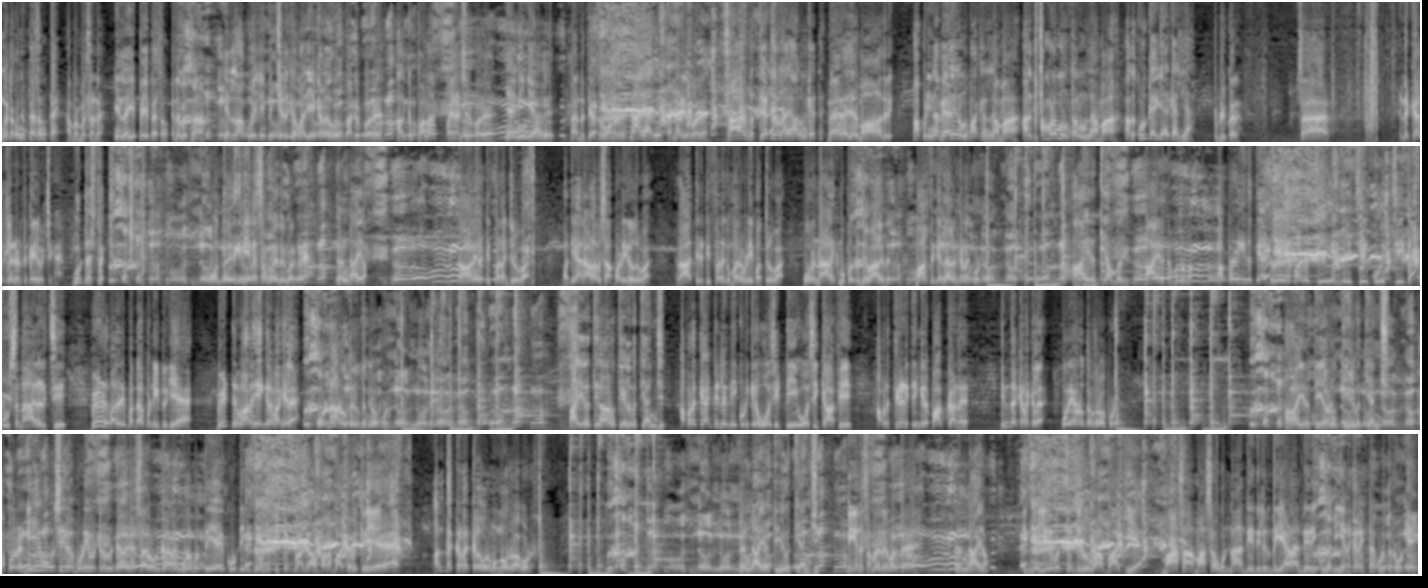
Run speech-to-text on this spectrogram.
உங்ககிட்ட கொஞ்சம் பேசணும். அப்புறம் பேசலாம்டா. இல்ல இப்பயே பேசணும். என்ன பேசணும் எல்லா கோயிலையும் பிச்சை எடுக்கிற மாதிரியே வரும். டாக்டர் இருப்பாரு. அதுக்கு பணம். பைனான்ஸ் இருப்பாரு. ஏன் நீங்க யாரு? நான் இந்த தியேட்டர் ஓனர் நான் யாரு? கண்ணாடி இருப்பாரு சார் இந்த தியேட்டர்ல நான் யாருன்னு கேட்டேன். மேனேஜர் மாதிரி. அப்படின்னா வேலைன்னு ஒண்ணு பாக்குறேன்ல. ஆமா. அதுக்கு சம்பளம் ஒண்ணு தரணும்ல. ஆமா. அதை கொடுக்க ஐடியா இருக்கா இல்லையா? இப்படி உட்காரு. சார் இந்த கால்குலேட்டர் எடுத்து கையில வச்சுக்க. குட் ரெஸ்பெக்ட் உன் தகுதிக்கு நீ என்ன சம்பளம் எதிர்பார்க்க ரெண்டாயிரம். காலையில டிஃபன் அஞ்சு ரூபாய். மத்தியான அளவு சாப்பாடு இருபது ரூபாய். ராத்திரி டிஃபனுக்கு மறுபடியும் பத்து ரூபாய். ஒரு நாளைக்கு முப்பத்தஞ்சு ரூபாய் ஆகுது. மாசத்துக்கு என்ன கணக்கு போட்டு ஆயிரத்தி ஐம்பது ஆயிரத்தி ஐம்பது ரூபாய். அப்புறம் நீ இந்த தியேட்டர்லயே படுத்து எந்திரிச்சு குளிச்சு கக்கூச நார் அடிச்சு வீடு மாதிரி பந்தா பண்ணிட்டு இருக்கிய. வீட்டு வாடகைங்கிற வகையில ஒரு நானூத்தி இருபத்தஞ்சு ரூபாய் போடும் ஆயிரத்தி நானூத்தி எழுபத்தி அஞ்சு. அப்புறம் கேண்டீன்ல நீ குடிக்கிற ஓசி டீ ஓசி காஃபி அப்புறம் திருடி திங்கிற பாப்கார்னு இந்த கணக்குல ஒரு இருநூத்தி அறுபது ரூபாய் போடு. ஆயிரத்தி இருநூத்தி இருபத்தி அஞ்சு. அப்புறம் நீ ஓசியில முடி வெட்டுறதுக்காக சரவண்காரன் குடும்பத்தையே கூட்டிக்கிட்டு வந்து டிக்கெட் வாங்காம படம் பார்க்க வைக்கிறியே? அந்த கணக்குல ஒரு முன்னூறு ரூபாய் போடு ரெண்டாயிரத்தி இருபத்தி அஞ்சு. நீ என்ன சம்பளம் எதிர்பார்த்த? ரெண்டாயிரம். இந்த இருபத்தஞ்சு ரூபாய் பாக்கிய மாசா மாசம் ஒன்னாம் தேதியில இருந்து ஏழாம் தேதிக்குள்ள நீ எனக்கு கரெக்டா கொடுத்துரு ஓகே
